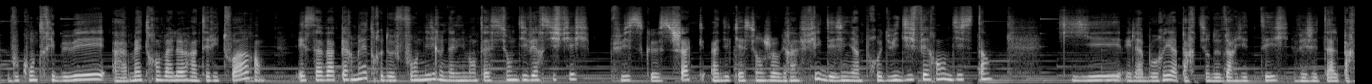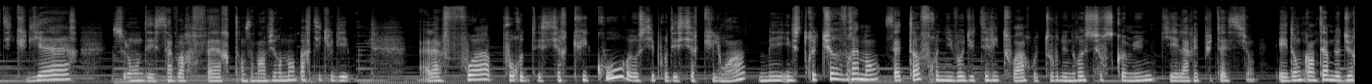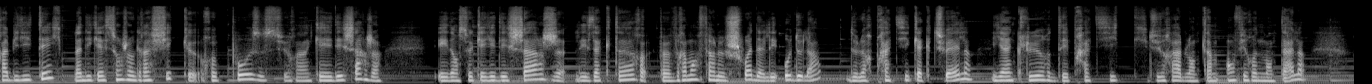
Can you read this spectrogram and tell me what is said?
vous contribuez à mettre en valeur un territoire et ça va permettre de fournir une alimentation diversifiée, puisque chaque indication géographique désigne un produit différent, distinct qui est élaboré à partir de variétés végétales particulières, selon des savoir-faire dans un environnement particulier, à la fois pour des circuits courts et aussi pour des circuits loin, mais il structure vraiment cette offre au niveau du territoire autour d'une ressource commune qui est la réputation. Et donc en termes de durabilité, l'indication géographique repose sur un cahier des charges et dans ce cahier des charges, les acteurs peuvent vraiment faire le choix d'aller au-delà de leurs pratiques actuelles et inclure des pratiques durables en termes environnementaux,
